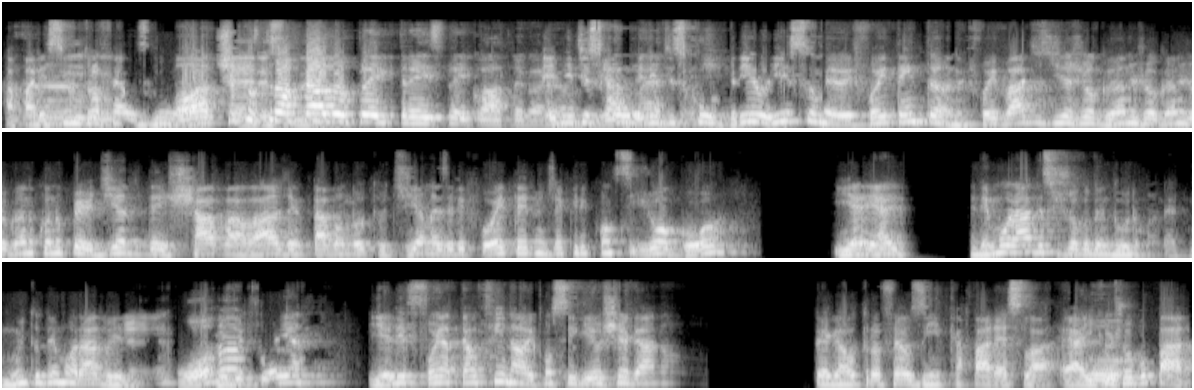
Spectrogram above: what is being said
Aparecia um Hum. troféuzinho. Ó, lá. tipo é, desse troféus mesmo. do Play 3, Play 4 agora. Ele, ó. desco- Já não ele é- descobriu isso, meu, e foi tentando. Foi vários dias jogando, jogando, jogando. Quando perdia, deixava lá, tentava no outro dia, mas ele foi. Teve um dia que ele jogou. E é, é demorado esse jogo do Enduro, mano. É muito demorado ele. E Porra! ele foi, a- e ele foi até o final e conseguiu chegar no. Pegar o troféuzinho que aparece lá. É aí que o jogo para.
